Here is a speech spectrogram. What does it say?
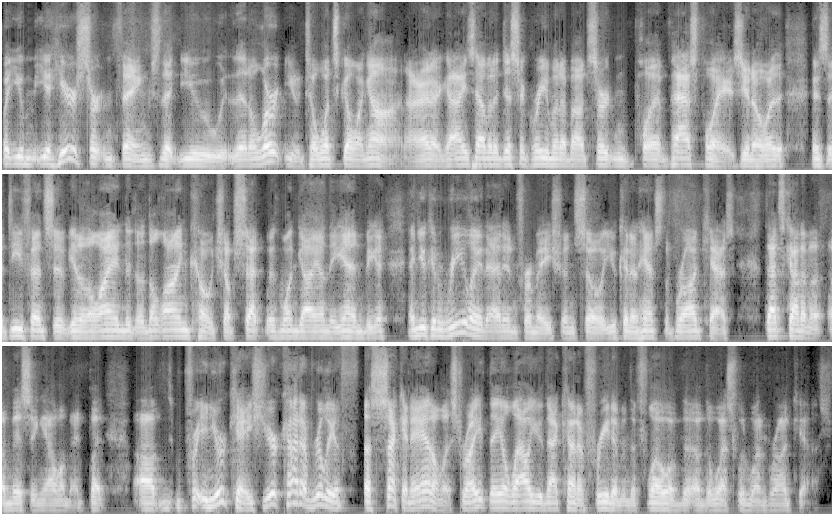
but you you hear certain things that you that alert you to what's going on. All right, are guys having a disagreement about certain play, pass plays? You know, is the defensive, you know, the line the, the line coach upset with one guy on the end, because, and you can relay that information so you can enhance the broadcast. That's kind of a, a missing element, but uh, for in your case, you're kind of really a, a, second analyst, right? They allow you that kind of freedom in the flow of the of the Westwood One broadcast.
